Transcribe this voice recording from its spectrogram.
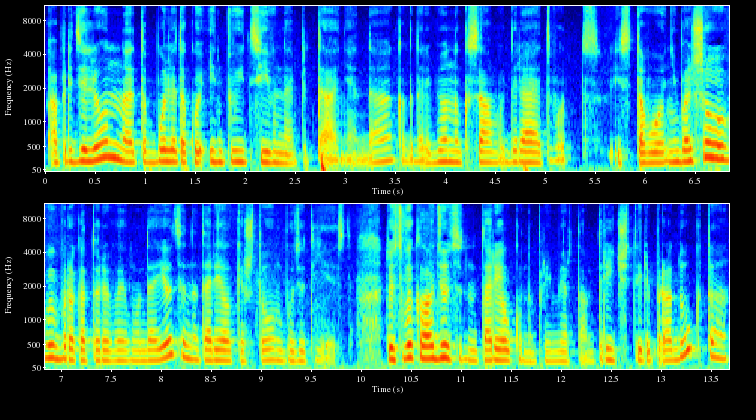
определенно это более такое интуитивное питание, да, когда ребенок сам выбирает вот из того небольшого выбора, который вы ему даете на тарелке, что он будет есть. То есть вы кладете на тарелку, например, там 3-4 продукта,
